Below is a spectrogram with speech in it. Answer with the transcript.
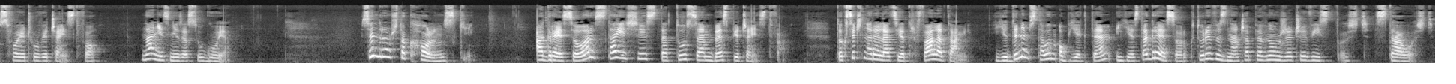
swoje człowieczeństwo. Na nic nie zasługuje. Syndrom sztokholmski. Agresor staje się statusem bezpieczeństwa. Toksyczna relacja trwa latami. Jedynym stałym obiektem jest agresor, który wyznacza pewną rzeczywistość, stałość.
